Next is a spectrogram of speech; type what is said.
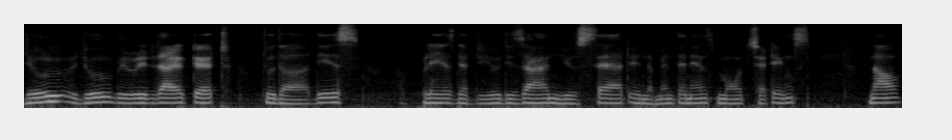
you'll you'll be redirected to the this place that you design you set in the maintenance mode settings. Now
